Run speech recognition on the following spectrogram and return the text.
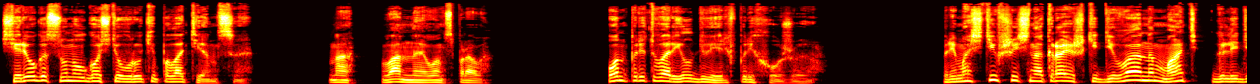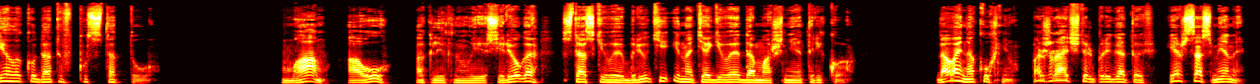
Серега сунул гостю в руки полотенце. «На, ванная вон справа». Он притворил дверь в прихожую. Примостившись на краешке дивана, мать глядела куда-то в пустоту. «Мам, ау!» — окликнул ее Серега, стаскивая брюки и натягивая домашнее трико. «Давай на кухню, пожрать, что ли, приготовь, я ж со смены».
